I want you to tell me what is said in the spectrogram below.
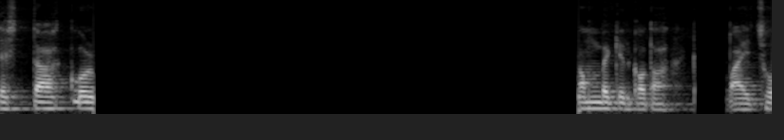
চেষ্টা কর কথা পাইছো।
